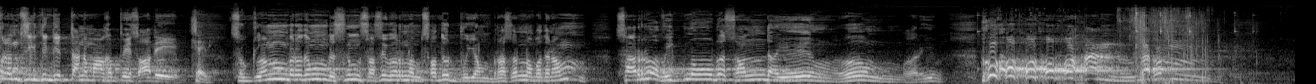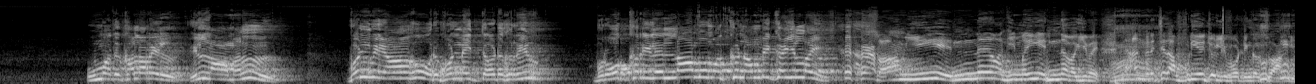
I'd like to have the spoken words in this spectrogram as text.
பிரஞ்சித்தனமாக பேசாதே. சரி. சுக்லம் பிரதம் விஷ்ணு சசிவர்ணம் சதுர்புயம் பிரசன்னவதனம் சர்வ விக்னோப சந்தயம் ஓம் ஹரிம். உமது கலரில் இல்லாமல் வெண்மையாக ஒரு பெண்ணை தேடுகிறீர். புரோக்கரில் எல்லாம் உமக்கு நம்பிக்கை இல்லை சுவாமி என்ன மகிமை என்ன மகிமை நான் நினைச்சது அப்படியே சொல்லி போட்டீங்க சுவாமி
